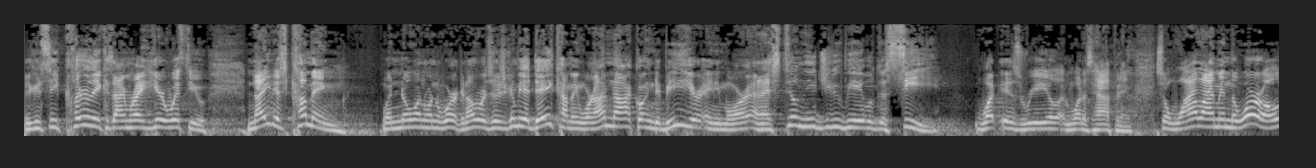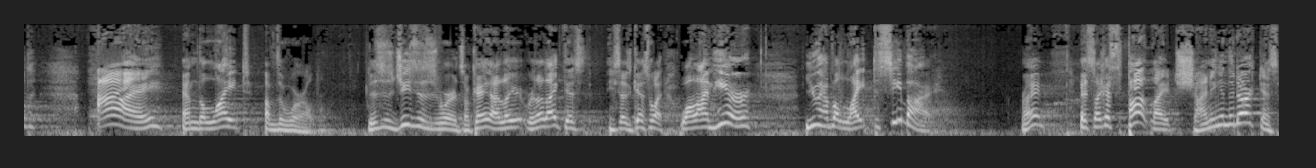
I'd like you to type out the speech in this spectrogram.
You can see clearly because I'm right here with you. Night is coming when no one will work. In other words, there's going to be a day coming where I'm not going to be here anymore, and I still need you to be able to see what is real and what is happening. So while I'm in the world, I am the light of the world. This is Jesus' words, okay? I really like this. He says, Guess what? While I'm here, you have a light to see by, right? It's like a spotlight shining in the darkness.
